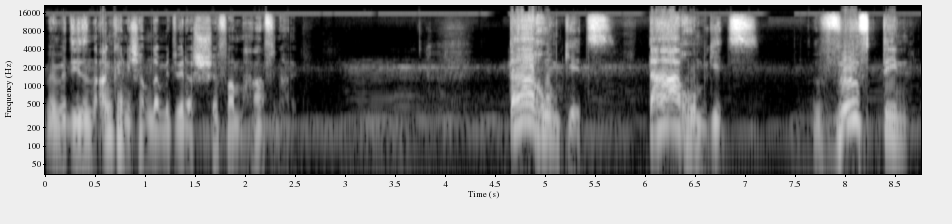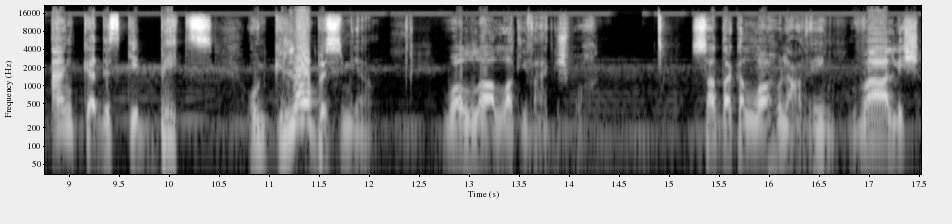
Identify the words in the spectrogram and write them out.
wenn wir diesen Anker nicht haben, damit wir das Schiff am Hafen halten? Darum geht's. Darum geht's. Wirf den Anker des Gebets und glaub es mir. Wallah, Allah hat die Wahrheit gesprochen. Sadaq Allahul Azim. Wahrlich,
